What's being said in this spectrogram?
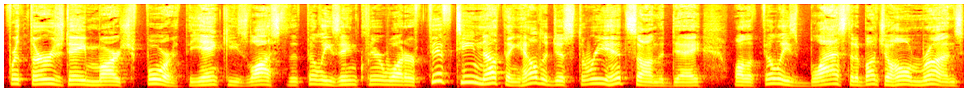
for Thursday, March 4th. The Yankees lost to the Phillies in Clearwater 15 0, held to just three hits on the day, while the Phillies blasted a bunch of home runs.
